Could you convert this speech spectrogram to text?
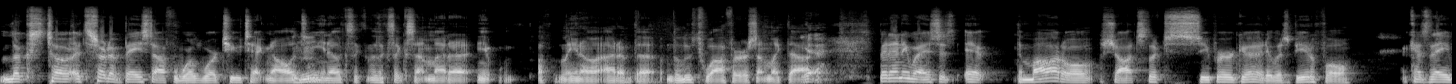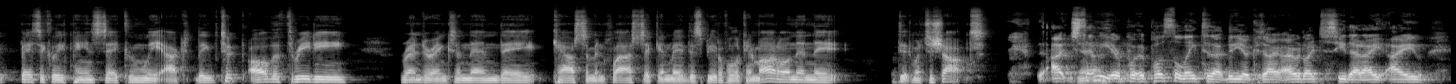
looks to it's sort of based off World War II technology. Mm-hmm. You know, looks like it looks like something out of you know, out of the the Luftwaffe or something like that. Yeah. But anyways, it's, it the model shots looked super good. It was beautiful because they basically painstakingly act. They took all the 3D renderings and then they cast them in plastic and made this beautiful looking model, and then they did a bunch of shots. I, send me or post the link to that video because I, I would like to see that. I, I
